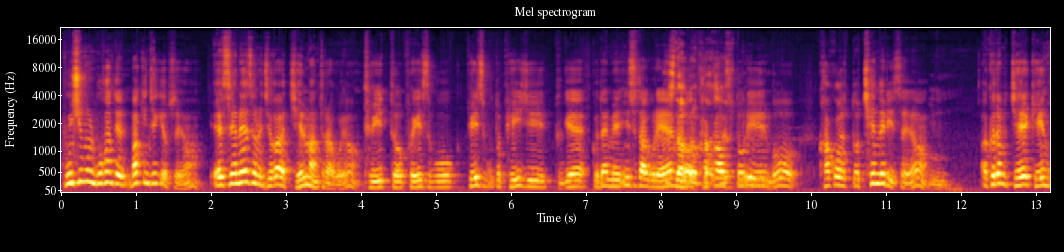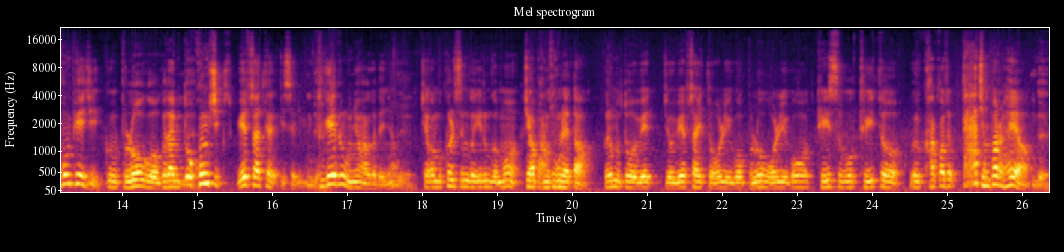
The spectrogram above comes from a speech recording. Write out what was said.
훈심을 누구한테 맡긴 적이 없어요. SNS는 제가 제일 많더라고요. 트위터, 페이스북, 페이스북도 페이지 두 개, 그 다음에 인스타그램, 인스타그램 뭐 카카오 하세요? 스토리, 네, 네. 뭐 카카오 또 채널이 있어요. 음. 아, 그다음에 제 개인 홈페이지, 그 블로그, 그다음에 또 공식 웹사이트 있어요. 네. 두 개를 운영하거든요. 네. 제가 뭐 글 쓴 거 이런 거 뭐 제가 방송을 했다. 그러면 또 웹, 저 웹사이트 올리고 블로그 올리고 페이스북, 트위터, 그 카카오 다 전파를 해요. 네.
